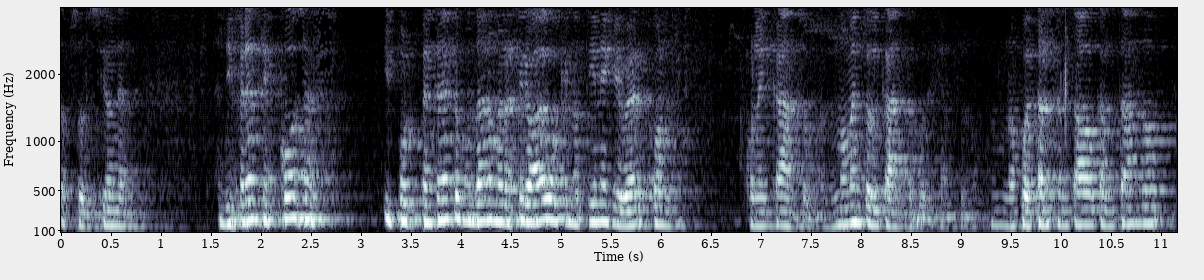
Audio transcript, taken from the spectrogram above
absorción en, diferentes cosas. Y por pensamiento mundano me refiero a algo que no tiene que ver con, con el canto, en el momento del canto, por ejemplo. ¿no? Uno puede estar sentado cantando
